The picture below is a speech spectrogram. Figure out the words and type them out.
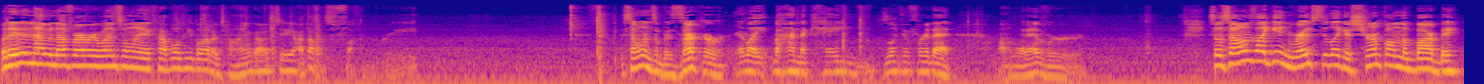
But they didn't have enough for everyone, so only a couple of people at a time got to. I thought it was fucking great. Someone's a berserker, like behind the caves, looking for that, uh, whatever. So someone's like getting roasted like a shrimp on the barbie.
